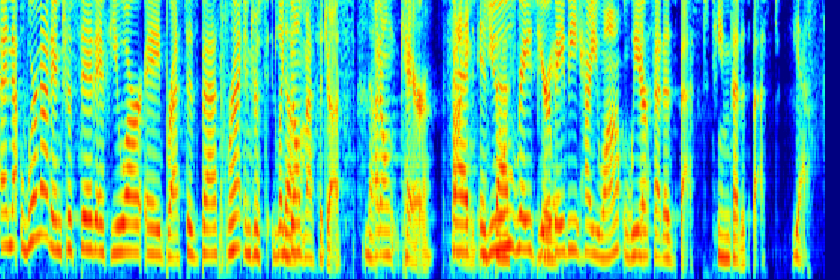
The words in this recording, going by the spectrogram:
And we're not interested if you are a breast is best. We're not interested. Like, No. don't message us. No. I don't care. Fed Fine. is you best, You raise your period. baby how you want. We are fed as best. Team fed is best. Yes.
